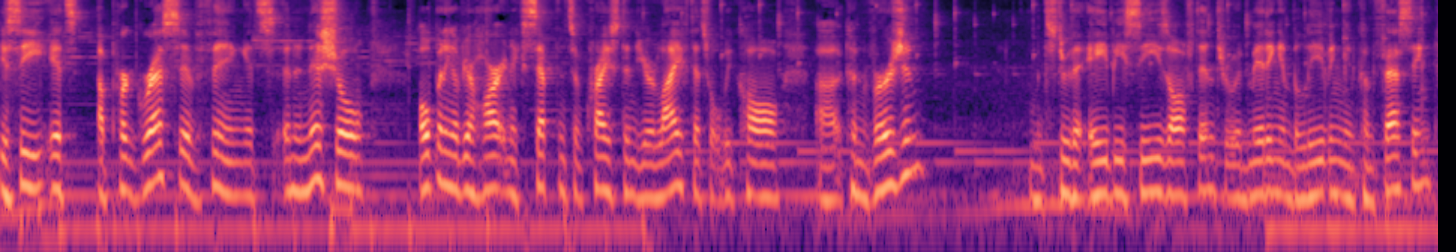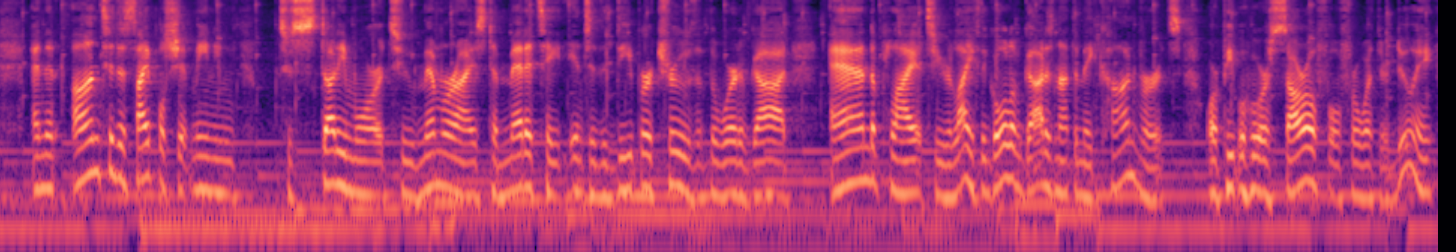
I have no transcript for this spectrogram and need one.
You see, it's a progressive thing, it's an initial opening of your heart and acceptance of Christ into your life. That's what we call uh, conversion. It's through the ABCs often, through admitting and believing and confessing. And then unto discipleship, meaning to study more, to memorize, to meditate into the deeper truth of the Word of God and apply it to your life. The goal of God is not to make converts or people who are sorrowful for what they're doing.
